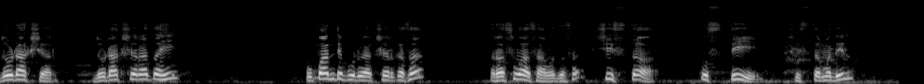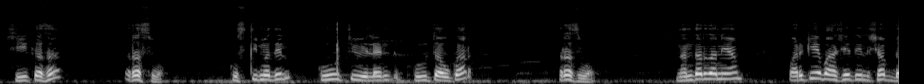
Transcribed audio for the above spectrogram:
जोडाक्षर. जोडाक्षराचंही उपांत्यपूर्व अक्षर कसं? रस्व असावं. जसं शिस्त कुस्ती. शिस्तमधील शी कसं? रस्व कुस्तीमधील कुची विलंट कू चौकार रस्व नंतरचा नियम. परकीय भाषेतील शब्द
